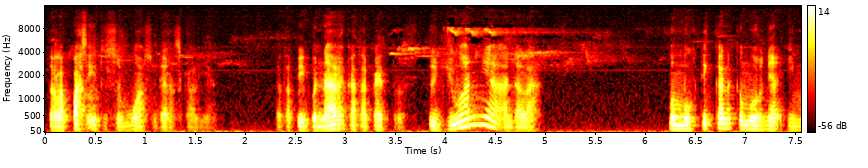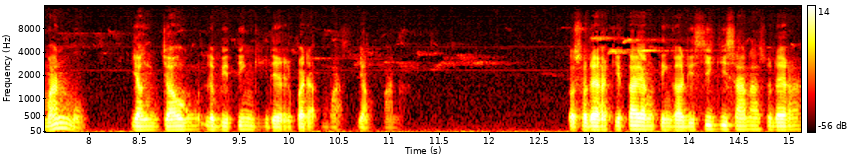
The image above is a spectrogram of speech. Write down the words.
Terlepas itu semua saudara sekalian. Tetapi benar kata Petrus, tujuannya adalah membuktikan kemurnian imanmu yang jauh lebih tinggi daripada emas yang fana. Saudara kita yang tinggal di Sigi sana, saudara,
